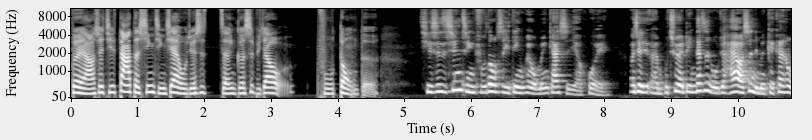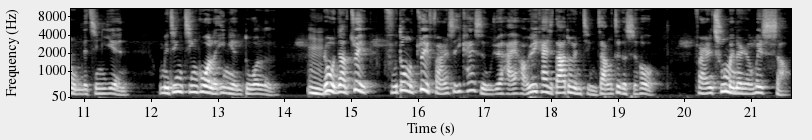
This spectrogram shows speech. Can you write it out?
对啊，所以其实大家的心情现在，我觉得是整个是比较浮动的。其实心情浮动是一定会，我们一开始也会，而且很不确定。但是我觉得还好，是你们可以看看我们的经验，我们已经经过了一年多了。嗯，如果你知道最浮动、最反而是一开始，我觉得还好，因为一开始大家都很紧张，这个时候反而出门的人会少。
